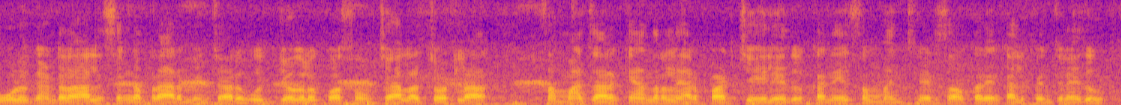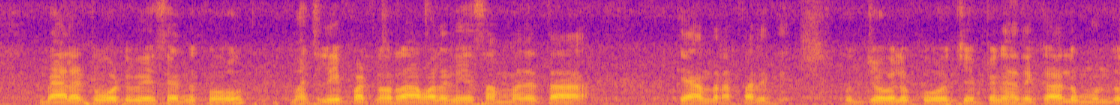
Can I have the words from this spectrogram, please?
మూడు గంటల ఆలస్యంగా ప్రారంభించారు. ఉద్యోగుల కోసం చాలా చోట్ల సమాచార కేంద్రాలను ఏర్పాటు చేయలేదు. కనీసం మంచినీటి సౌకర్యం కల్పించలేదు. బ్యాలెట్ ఓటు వేసేందుకు మచిలీపట్నం రావాలని సంబంధిత కేంద్ర పరిధి ఉద్యోగులకు చెప్పిన అధికారులు ముందు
